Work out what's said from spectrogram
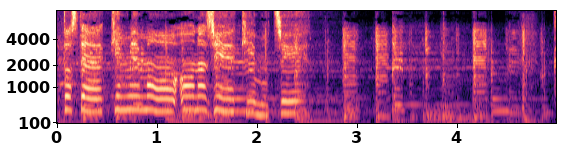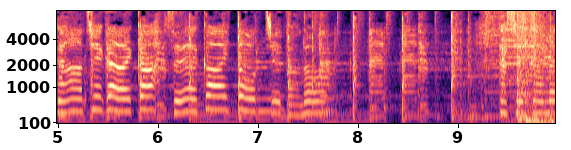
っとして君も同じ気持ち勘違いか正解どっちだろう？確かめ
